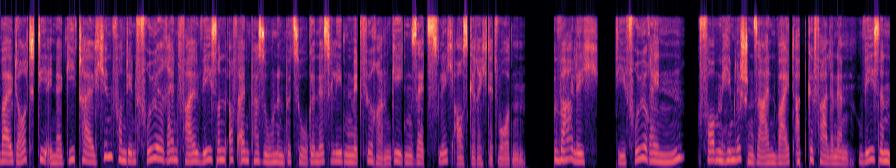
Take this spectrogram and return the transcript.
weil dort die Energieteilchen von den früheren Fallwesen auf ein personenbezogenes Leben mit Führern gegensätzlich ausgerichtet wurden. Wahrlich, die früheren, vom himmlischen Sein weit abgefallenen Wesen,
